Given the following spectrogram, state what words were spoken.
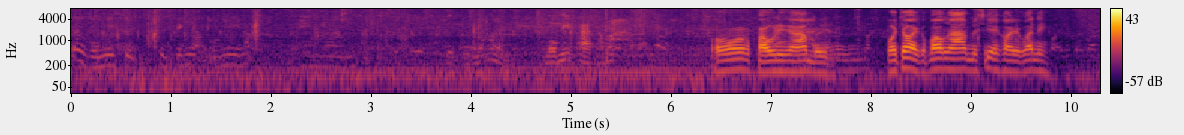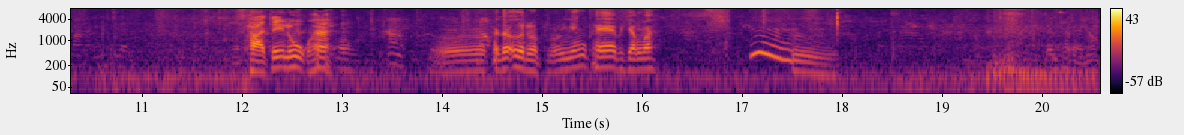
เออผมมีสุดสุดจริงอย่างผมมีเนาะบ่มีผ้าขม่าอ๋อกระเป๋านี่งามเลยบอจอยกระเป๋างามเลยชื่อให้คอยดีกว่านี่ผ่าเจ้ลูกฮะเออก็จะเอิดแบบยังแพ้ไปจังวะอืมเป็นเท่าไหร่เนาะ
